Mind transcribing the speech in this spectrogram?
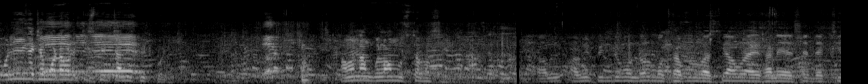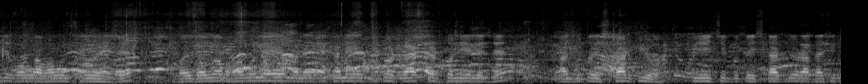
তলিয়ে গেছে মোটামুটি তিরিশ ফিট চাল্লিশ ফিট করে। আমার নাম গোলাম মুস্তাফা সিং আম- পিন্টু মণ্ডল মথুরাপুরবাসী। আমরা এখানে এসে দেখছি যে গঙ্গা ভাঙন শুরু হয়েছে। ওই গঙ্গা ভাঙনে মানে এখানে দুটো ট্রাক্টর তলিয়ে গেছে আর দুটো স্করপিও পিএইচির দুটো স্করপিও রাখা ছিল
